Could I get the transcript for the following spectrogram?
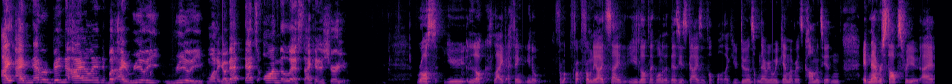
I, I've never been to Ireland, but I really, really want to go. That that's on the list, I can assure you. Ross, you look like I think you know from, from the outside, you look like one of the busiest guys in football. Like you're doing something every weekend, whether it's commentating, it never stops for you. I,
